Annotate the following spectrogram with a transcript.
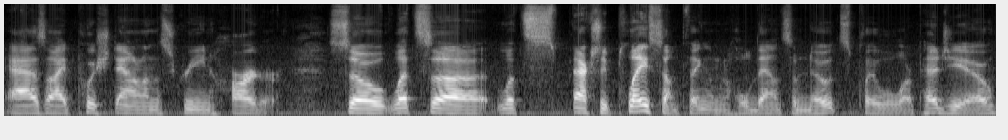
as I push down on the screen harder. So let's, uh, let's actually play something. I'm going to hold down some notes, play a little arpeggio.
